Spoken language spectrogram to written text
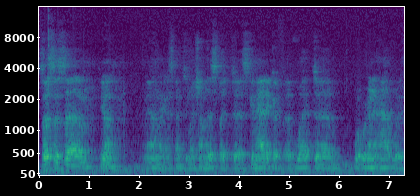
So this is, um, you know, I'm not going to spend too much on this, but uh, schematic of, of what, um, what we're going to have with,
